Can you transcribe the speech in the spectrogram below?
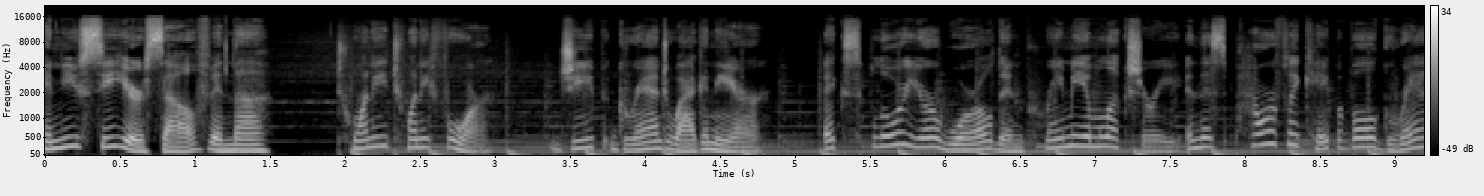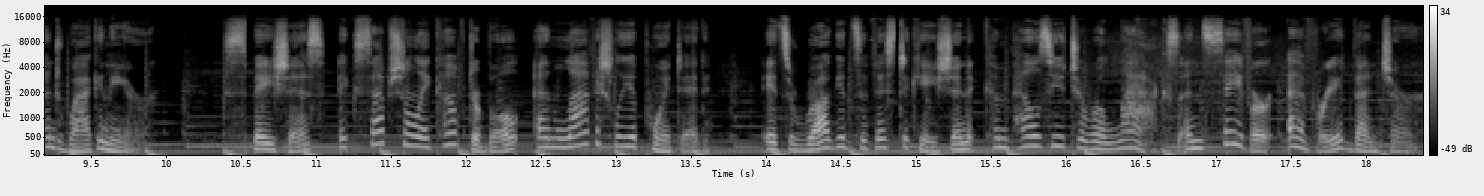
Can you see yourself in the 2024 Jeep Grand Wagoneer? Explore your world in premium luxury in this powerfully capable Grand Wagoneer. Spacious, exceptionally comfortable, and lavishly appointed, its rugged sophistication compels you to relax and savor every adventure.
